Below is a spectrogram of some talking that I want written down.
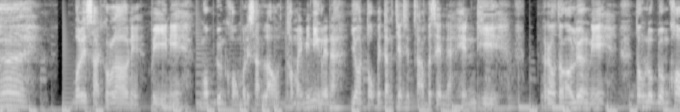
เฮ้ย บริษัทของเราเนี่ย ปีนี้งบดุลของบริษัทเราทำไมไม่นิ่งเลยนะ ยอดตกไปตั้ง 73%เนี่ยเห็นที เราต้องเอาเรื่องนี้ ต้องรวบรวมข้อ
